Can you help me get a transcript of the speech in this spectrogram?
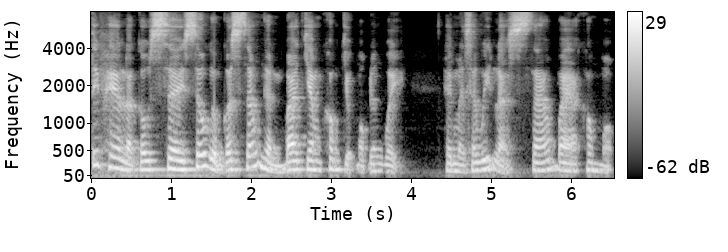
Tiếp theo là câu C, số gồm có 6.301 đơn vị. Thì mình sẽ viết là 6301.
